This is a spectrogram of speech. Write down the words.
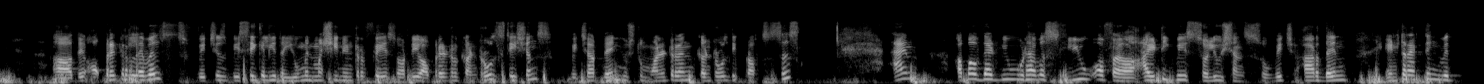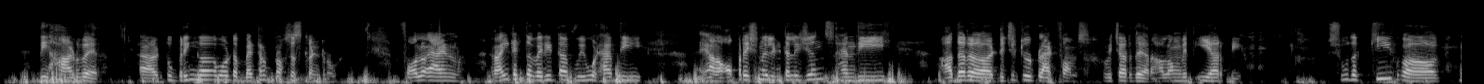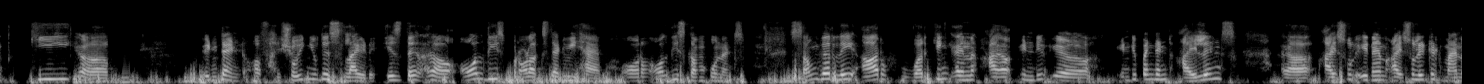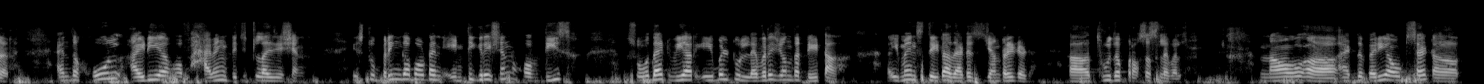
uh, the operator levels, which is basically the human machine interface or the operator control stations, which are then used to monitor and control the processes. And above that, we would have a slew of uh, IT based solutions, so which are then interacting with the hardware uh, to bring about a better process control. Follow and right at the very top, we would have the uh, operational intelligence and the other uh, digital platforms which are there along with ERP. So the key uh, key uh, intent of showing you this slide is that uh, all these products that we have or all these components somewhere they are working in, uh, uh, independent islands uh, in an isolated manner. And the whole idea of having digitalization is to bring about an integration of these so that we are able to leverage on the data immense data that is generated through the process level. Now, uh, at the very outset, uh,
